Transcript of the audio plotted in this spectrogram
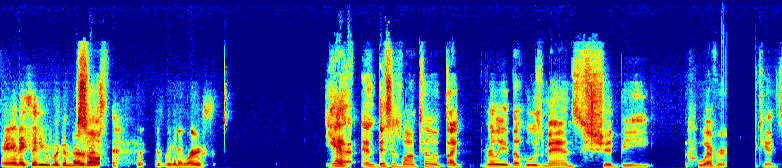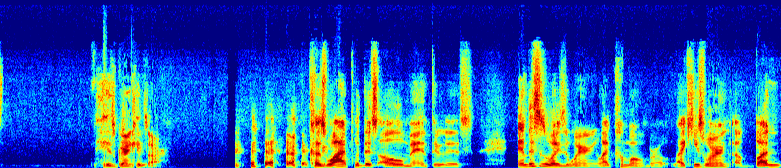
And they said he was looking nervous, So- just making it worse. Yeah, and this is what I'm telling. Like, really, the whose man's should be whoever kids his grandkids are. Because why put this old man through this? And this is what he's wearing. Like, come on, bro. Like, he's wearing a button,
